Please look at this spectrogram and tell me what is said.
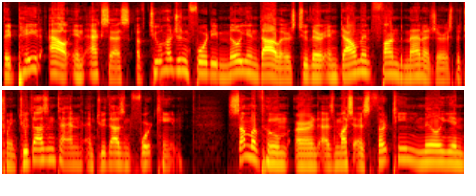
they paid out in excess of $240 million to their endowment fund managers between 2010 and 2014, some of whom earned as much as $13 million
